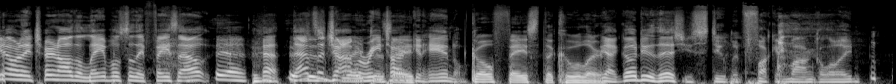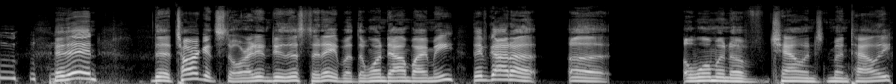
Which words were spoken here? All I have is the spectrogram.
You know where they turn all the labels so they face out? Yeah. Yeah, that's a job a retard can handle. Go face the cooler. Yeah, go do this, you stupid fucking mongoloid. and then the Target store, I didn't do this today, but the one down by me, they've got a a a woman of challenged mentality,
